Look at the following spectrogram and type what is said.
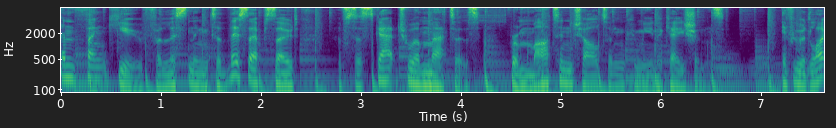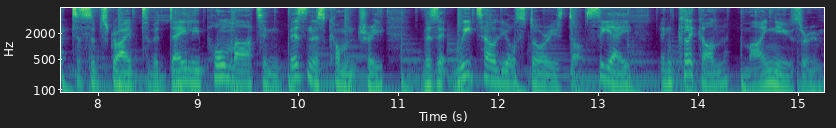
And thank you for listening to this episode of Saskatchewan Matters from Martin Charlton Communications. If you would like to subscribe to the daily Paul Martin business commentary, visit WeTellYourStories.ca and click on My Newsroom.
